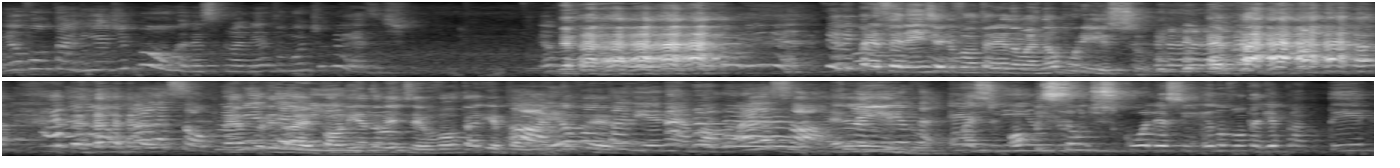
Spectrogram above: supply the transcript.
Eu voltaria de boa nesse planeta um monte de vezes. Eu. Ele preferência ele voltaria não, mas não por isso. Olha só, o Não é planeta por isso. é Aí, lindo. Paulinha também dizer, eu voltaria. Ó, eu também. voltaria, né, Paula? Olha só, o É lindo, planeta é mas lindo. opção de escolha, assim, eu não voltaria pra ter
